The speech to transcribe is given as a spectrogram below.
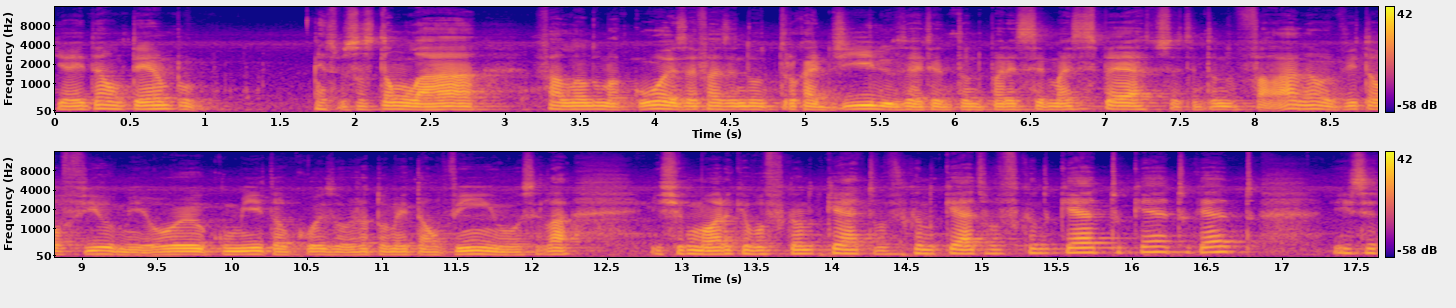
E aí dá um tempo, as pessoas estão lá falando uma coisa, fazendo trocadilhos, aí tentando parecer mais espertos, aí tentando falar, ah, não, eu vi tal filme, ou eu comi tal coisa, ou eu já tomei tal vinho, ou sei lá. E chega uma hora que eu vou ficando quieto, vou ficando quieto, vou ficando quieto, quieto, quieto. E você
